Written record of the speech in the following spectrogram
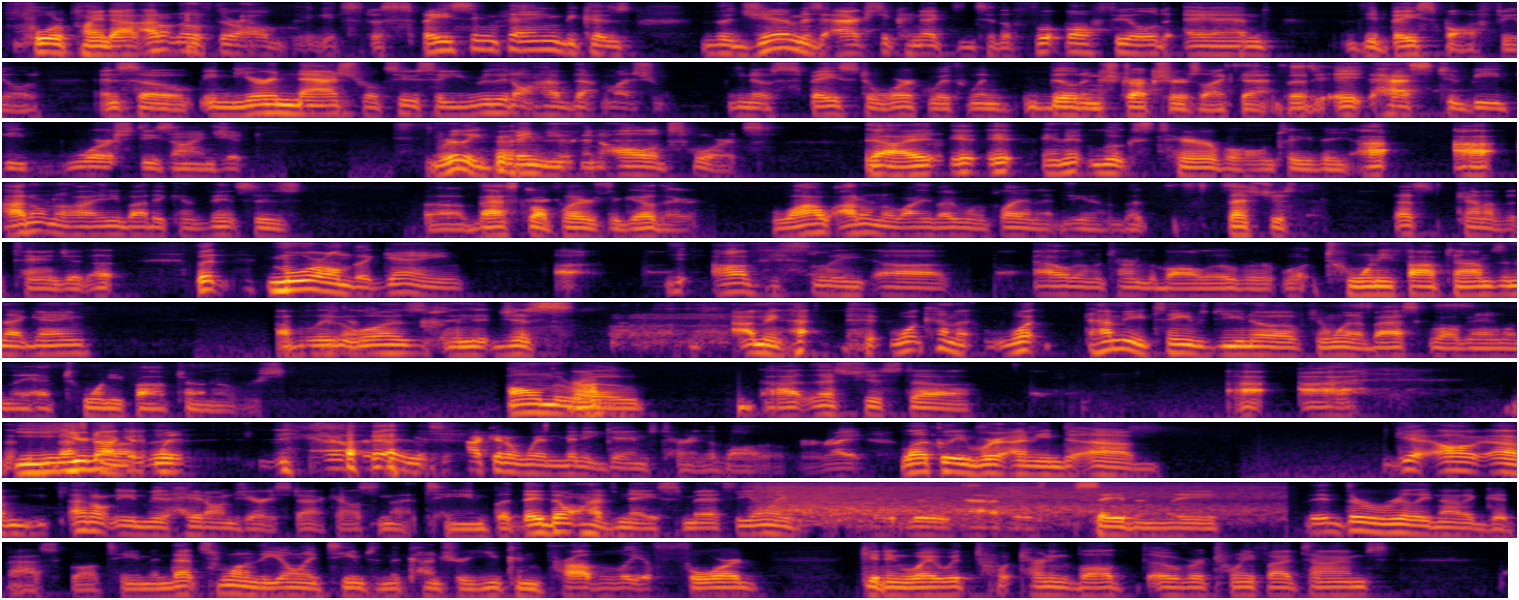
floor planned out. I don't know if they're all it's a spacing thing because the gym is actually connected to the football field and the baseball field. And so and you're in Nashville too, so you really don't have that much, you know, space to work with when building structures like that. But it has to be the worst designed gym, really venue in all of sports. Yeah, it, it, it, and it looks terrible on TV. I, I, I don't know how anybody convinces uh, basketball players to go there. Why I don't know why anybody want to play in that gym, but that's just that's kind of a tangent. Uh, but more on the game. Uh, obviously, uh, Alabama turned the ball over what 25 times in that game, I believe it was, and it just. I mean, what kind of what? How many teams do you know of can win a basketball game when they have 25 turnovers on the road? That's just uh, I, I you're not going to win. you're not going to win many games turning the ball over, right? Luckily, we're. I mean, um, yeah. Oh, um, I don't need me to hate on Jerry Stackhouse and that team, but they don't have Nesmith. The only they really have is Saben Lee. They're really not a good basketball team, and that's one of the only teams in the country you can probably afford getting away with t- turning the ball over 25 times.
